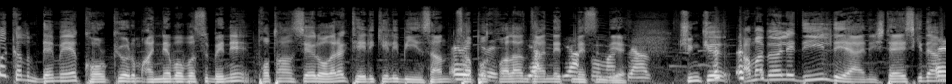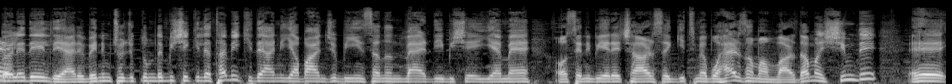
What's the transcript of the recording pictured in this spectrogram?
bakalım demeye korkuyorum. Anne babası beni potansiyel olarak tehlikeli bir insan Evet, sapık evet. falan Yap- zannetmesin diye. lazım. Çünkü ama böyle değildi yani işte eskiden Evet. böyle değildi yani benim çocukluğumda bir şekilde tabii ki de hani yabancı bir insanın verdiği bir şeyi yeme o seni bir yere çağırsa gitme bu her zaman vardı ama şimdi e,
